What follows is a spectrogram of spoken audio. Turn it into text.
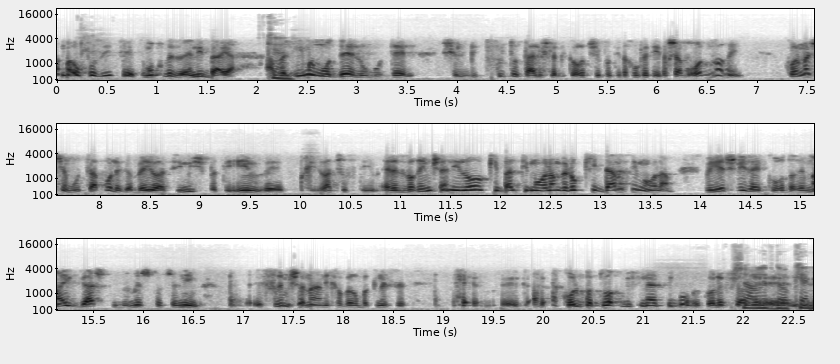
גם באופוזיציה אתמוך בזה, אין לי בעיה. כן. אבל אם המודל הוא מודל של ביטול טוטאלי של הביקורת השיפוטית החוקתית, עכשיו עוד דברים. כל מה שמוצע פה לגבי יועצים משפטיים ובחירת שופטים, אלה דברים שאני לא קיבלתי מעולם ולא קידמתי מעולם. ויש לי רקורד, הרי מה הגשתי במשך השנים? 20 שנה אני חבר בכנסת. הכל פתוח בפני הציבור, הכל אפשר אפשר לבדוק, כן.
